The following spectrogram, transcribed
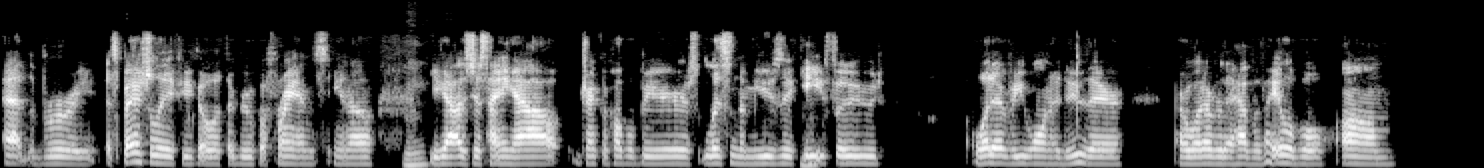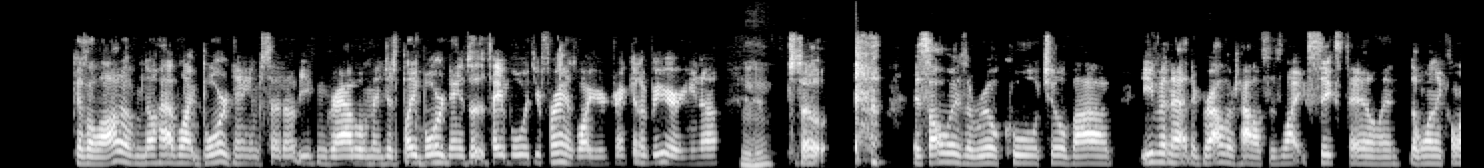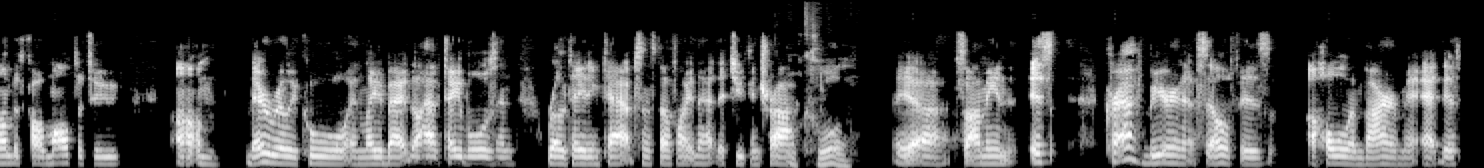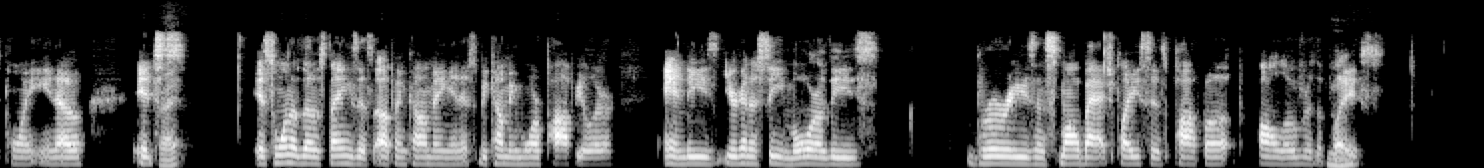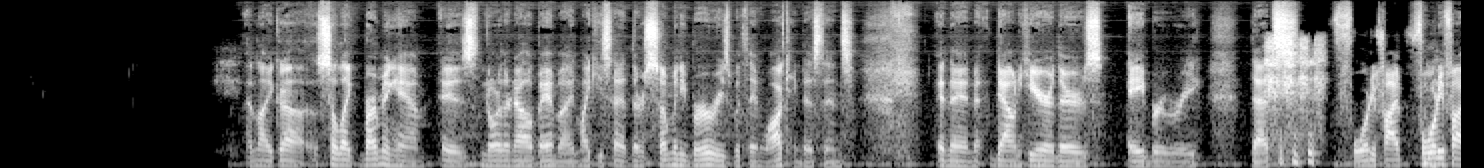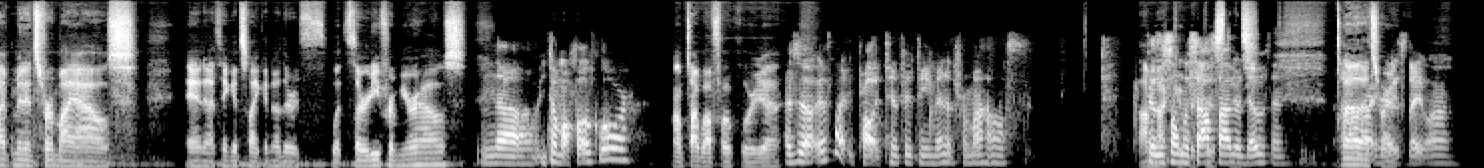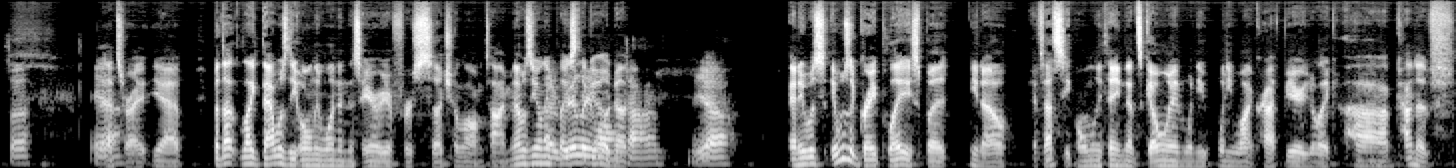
at the brewery, especially if you go with a group of friends. You know, Mhm. you guys just hang out, drink a couple beers, listen to music, Mhm. eat food, whatever you want to do there, or whatever they have available. Um, because a lot of them they'll have like board games set up. You can grab them and just play board games at the table with your friends while you're drinking a beer. You know, Mhm. so it's always a real cool, chill vibe. Even at the Growler's house is like Sixtail and the one in Columbus called Multitude. Um, they're really cool and laid back. They'll have tables and rotating taps and stuff like that that you can try. Oh, cool. Yeah. So I mean, it's craft beer in itself is a whole environment at this point. You know, it's Right. it's one of those things that's up and coming and it's becoming more popular. And these you're going to see more of these breweries and small batch places pop up all over the Mhm. place. And like, uh, so like Birmingham is northern Alabama, and like you said, there's so many breweries within walking distance. And then down here, there's a brewery that's 45, 45 minutes from my house, and I think it's like another what thirty from your house. no, you talking about folklore? I'm talking about folklore, yeah. It's, uh, it's like probably 10, 15 minutes from my house because it's on the with south side of distance. Dothan. Oh, I'm that's here at right. the state line. So yeah, That's right, yeah. But that like that was the only one in this area for such a long time, and that was the only a place really to go. long Now- time. Yeah. and it was it was a great place but you know if that's the only thing that's going when you when you want craft beer you're like uh, i'm kind of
